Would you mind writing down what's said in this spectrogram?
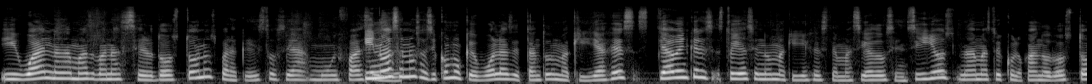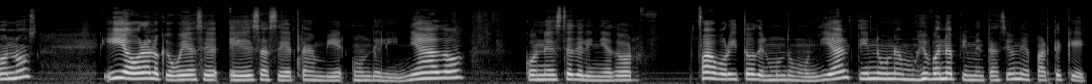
Igual nada más van a ser dos tonos para que esto sea muy fácil. Y no hacernos así como que bolas de tantos maquillajes. Ya ven que estoy haciendo maquillajes demasiado sencillos. Nada más estoy colocando dos tonos. Y ahora lo que voy a hacer es hacer también un delineado con este delineador favorito del mundo mundial. Tiene una muy buena pigmentación y aparte que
